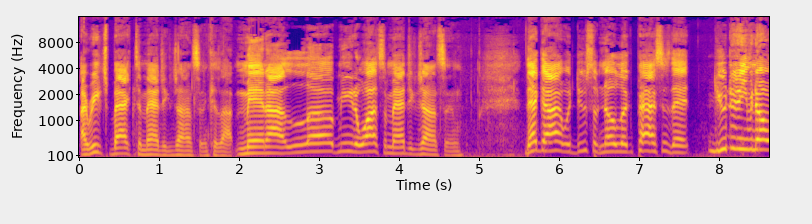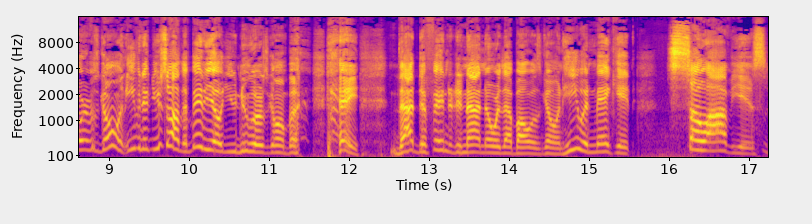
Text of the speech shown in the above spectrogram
I reached back to Magic Johnson because I man I love me to watch some Magic Johnson. That guy would do some no look passes that you didn't even know where it was going. Even if you saw the video, you knew where it was going. But hey, that defender did not know where that ball was going. He would make it so obvious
